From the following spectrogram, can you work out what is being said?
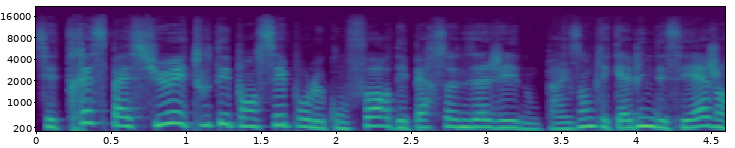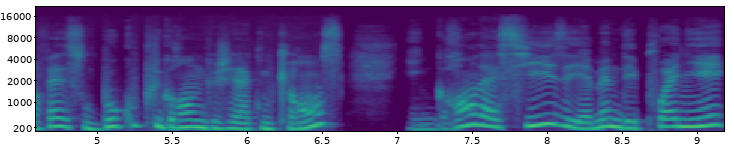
C'est très spacieux et tout est pensé pour le confort des personnes âgées. Donc, par exemple, les cabines d'essayage, en fait, elles sont beaucoup plus grandes que chez la concurrence. Il y a une grande assise et il y a même des poignées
